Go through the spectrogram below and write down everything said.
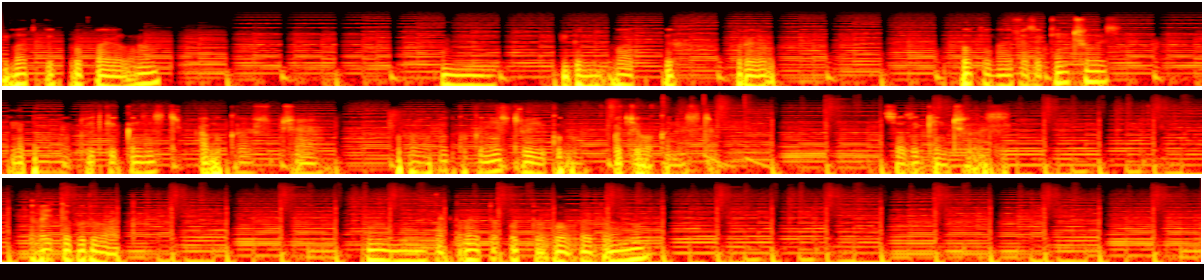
два таких пропайла. Два таких крил. Поки вона вже закінчилась. Напевно, дві такі каністри, або краще купимо одну каністру і купимо отього каністру. Все закінчилось. Давайте будувати. Так, давайте отого видалимо.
